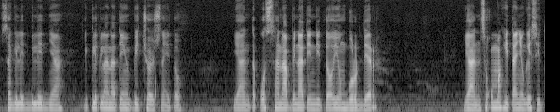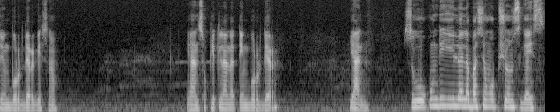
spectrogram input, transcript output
Sa gilid-gilid niya. I-click lang natin yung pictures na ito. Yan. Tapos, hanapin natin dito yung border. Yan. So, kung makita nyo guys, ito yung border guys, no? Yan, so click lang natin border. Yan. So kung di ilalabas yung options guys,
